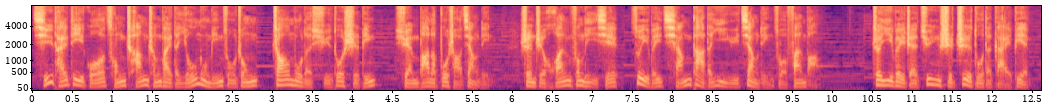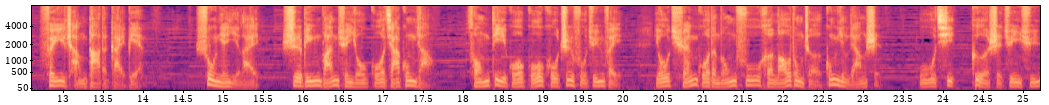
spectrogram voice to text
奇台帝国从长城外的游牧民族中招募了许多士兵，选拔了不少将领，甚至还封了一些最为强大的异域将领做藩王。这意味着军事制度的改变，非常大的改变。数年以来，士兵完全由国家供养，从帝国国库支付军费，由全国的农夫和劳动者供应粮食、武器、各式军需，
